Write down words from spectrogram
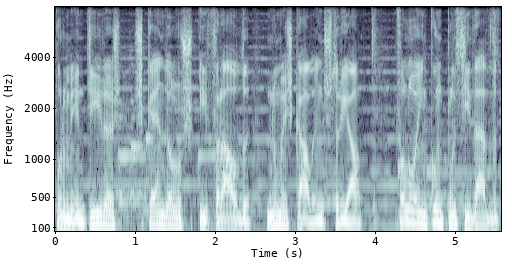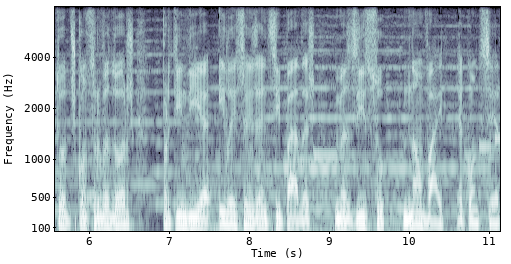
por mentiras, escândalos e fraude numa escala industrial. Falou em cumplicidade de todos os conservadores, pretendia eleições antecipadas, mas isso não vai acontecer.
